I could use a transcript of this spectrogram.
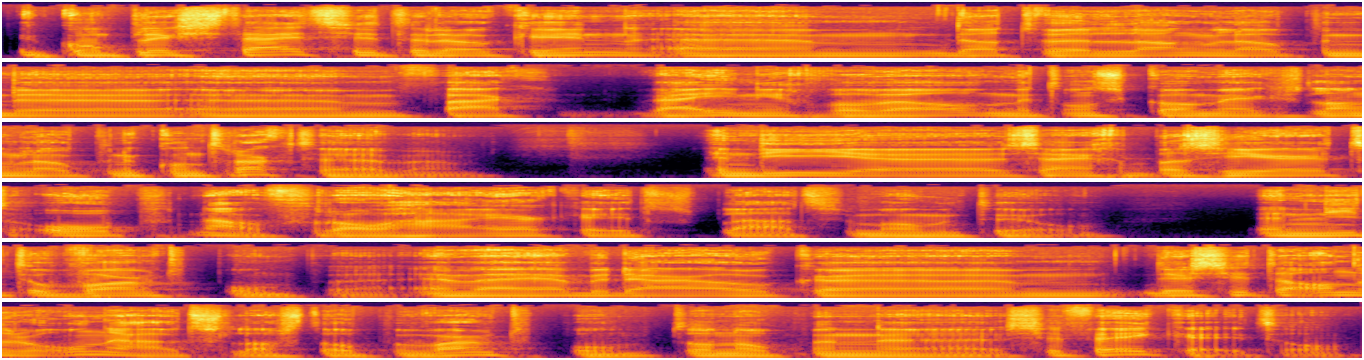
De complexiteit zit er ook in um, dat we langlopende, um, vaak wij in ieder geval wel, met onze co-merkers langlopende contracten hebben. En die uh, zijn gebaseerd op, nou, vooral HR-ketels plaatsen momenteel. En niet op warmtepompen. En wij hebben daar ook, uh, er zitten andere onderhoudslasten op een warmtepomp dan op een uh, cv-ketel.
